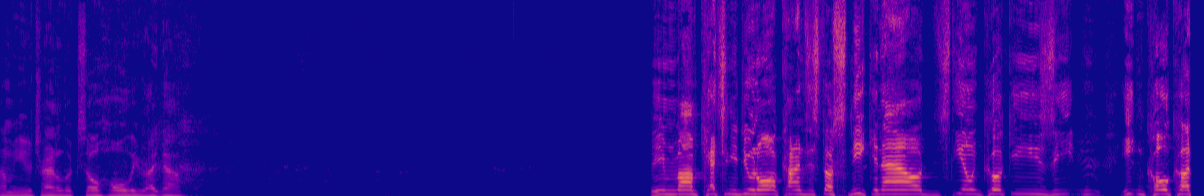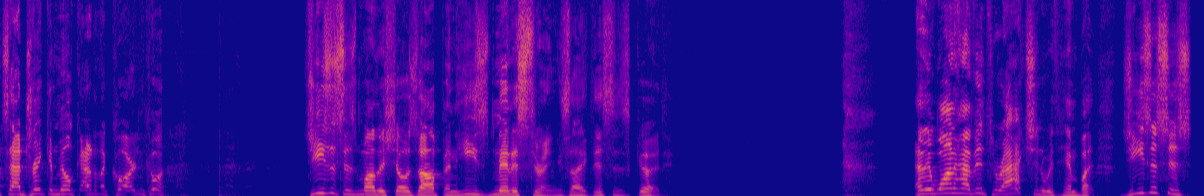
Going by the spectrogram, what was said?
Some of you are trying to look so holy right now. Me and mom catching you doing all kinds of stuff, sneaking out, stealing cookies, eating, eating cold cuts out, drinking milk out of the carton. Come on. Jesus' mother shows up and he's ministering. He's like, this is good. And they want to have interaction with him, but Jesus is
